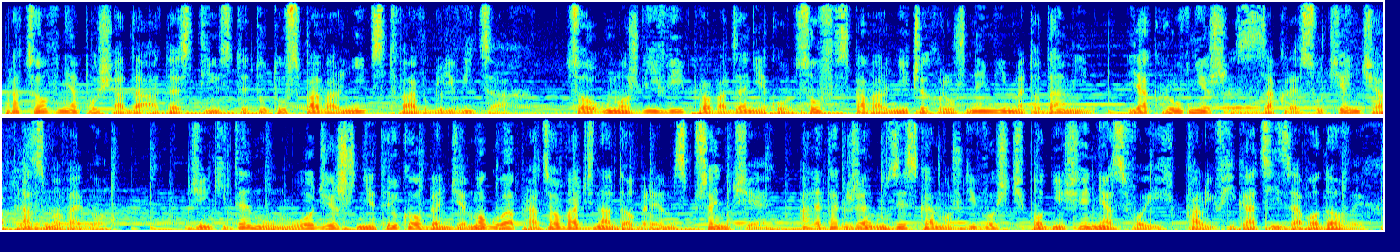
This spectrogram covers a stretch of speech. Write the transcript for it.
Pracownia posiada atest Instytutu Spawalnictwa w Gliwicach co umożliwi prowadzenie kursów spawalniczych różnymi metodami, jak również z zakresu cięcia plazmowego. Dzięki temu młodzież nie tylko będzie mogła pracować na dobrym sprzęcie, ale także uzyska możliwość podniesienia swoich kwalifikacji zawodowych,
